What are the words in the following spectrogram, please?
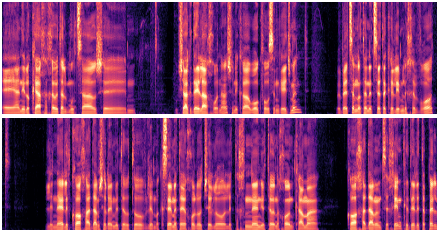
אה, אני לוקח אחריות על מוצר שהושק די לאחרונה, שנקרא Workforce Engagement, ובעצם נותן את סט הכלים לחברות לנהל את כוח האדם שלהם יותר טוב, למקסם את היכולות שלו, לתכנן יותר נכון כמה כוח אדם הם צריכים כדי לטפל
